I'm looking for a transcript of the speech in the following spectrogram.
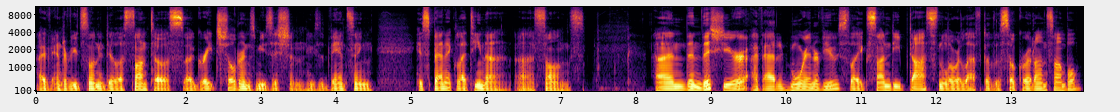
I've interviewed Sonia de los Santos, a great children's musician who's advancing Hispanic Latina uh, songs. And then this year, I've added more interviews like Sandeep Das in the lower left of the Silk Road Ensemble,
